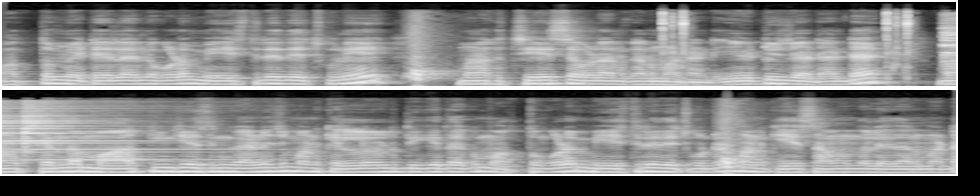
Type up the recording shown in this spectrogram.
మొత్తం మెటీరియల్ అన్ని కూడా మేస్త్రి తెచ్చుకుని మనకు చేసి ఇవ్వడానికి అనమాట అండి. ఏ టు జెడ్ అంటే మన కింద మార్కింగ్ చేసిన కాడి నుంచి మనకి ఇళ్ళలో దిగేదాకా మొత్తం కూడా మేస్త్రి తెచ్చుకుంటారు. మనకి ఏ సంబంధం లేదనమాట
